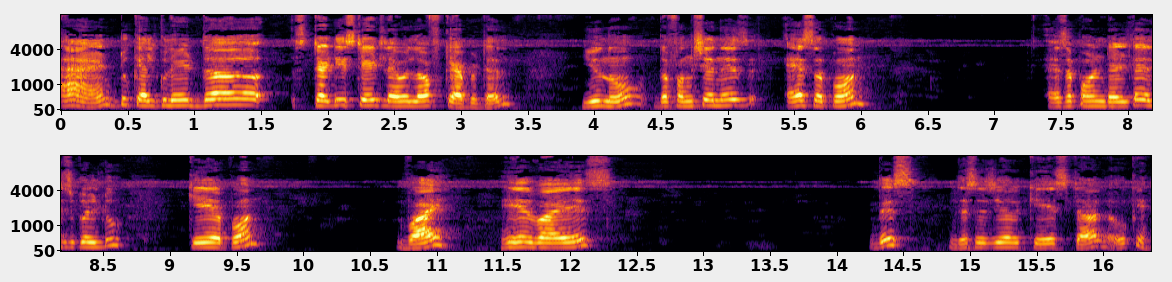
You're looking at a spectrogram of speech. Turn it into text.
and to calculate the steady state level of capital you know the function is s upon s upon delta is equal to k upon y. Here y is this. This is your k star. Okay.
